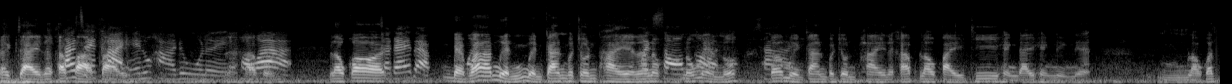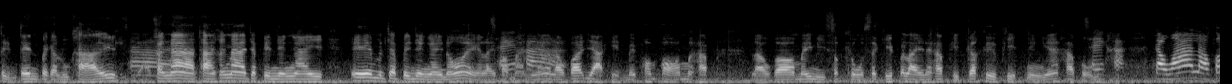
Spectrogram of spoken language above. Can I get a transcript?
ตั้งใจนะครับตั้งใจปาดไปถ่ายให้ลูกค้าดูเลย นะครับ เพราะว่าเราก็จะได้แบบ แบบว่าเหมือนเหมือนการผจญภัยเหมืนะอนน้องซ้อมน้องแหม่มก่อน เนาะ ใช่ก็เหมือนการผจญภัยนะครับ เราไปที่แห่งใดแห่งหนึ่งเนี่ย อืมเราก็ตื่นเต้นไปกับลูกค้าเอ้ยใช่ข้างหน้าทางข้างหน้าจะเป็นยังไง เอ๊ะมันจะเป็นยังไงเน้อยอะไรใช่ประมาณเนี้ยค่ะ เราก็อยากเห็นไปพร้อมๆนะครับ เราก็ไม่มีสคงสคริปต์อะไรนะครับ ผิดก็คือผิดอย่างเงี้ยครับผม ใช่ค่ะ แต่ว่าเราก็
